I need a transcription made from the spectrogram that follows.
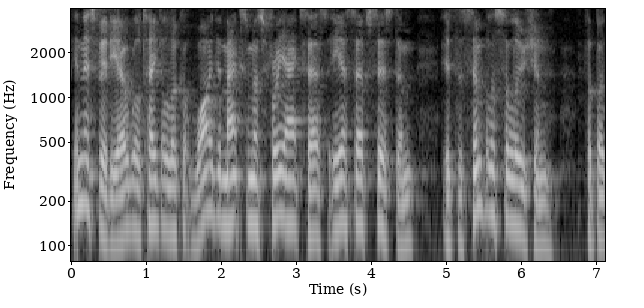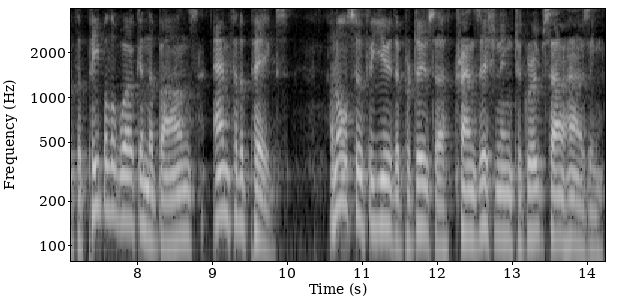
In this video, we'll take a look at why the Maximus Free Access ESF system is the simplest solution for both the people that work in the barns and for the pigs, and also for you, the producer, transitioning to group sow housing.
